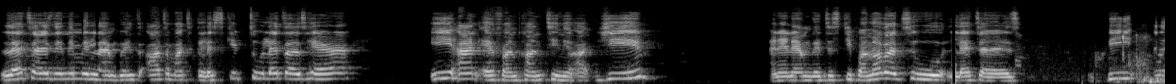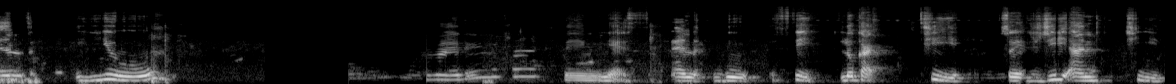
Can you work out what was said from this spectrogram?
letters in the middle, I'm going to automatically skip two letters here, E and F, and continue at G. And then I'm going to skip another two letters, B and U. Am I doing the correct thing? Yes. And do C. Look at T. So it's G and T.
